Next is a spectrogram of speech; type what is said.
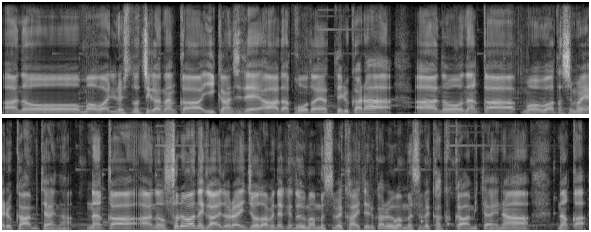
あのー周りの人たちがなんかいい感じでああだこうだやってるからあのーなんかもう私もやるかみたいな。なんかあのそれはねガイドライン上ダメだけど「ウマ娘」書いてるから「ウマ娘」書くかみたいな。なんか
